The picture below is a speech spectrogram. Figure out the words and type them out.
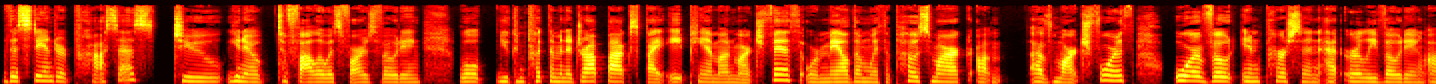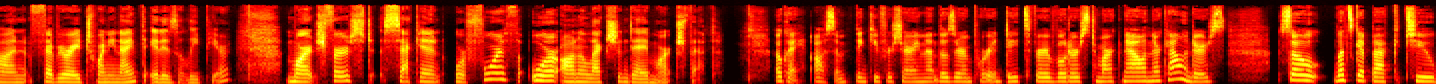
the standard process to you know to follow as far as voting. Well you can put them in a dropbox by 8 p.m on march 5th or mail them with a postmark um, of march 4th or vote in person at early voting on february 29th it is a leap year. March 1st 2nd or 4th or on election day march 5th Okay, awesome. Thank you for sharing that. Those are important dates for voters to mark now on their calendars. So let's get back to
